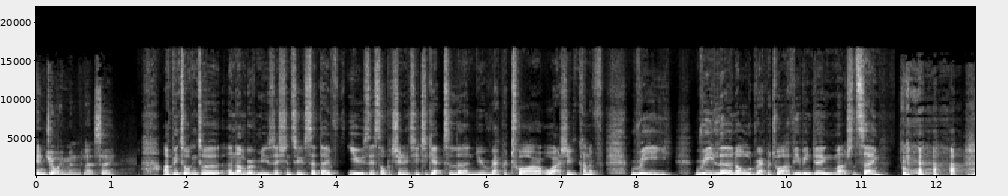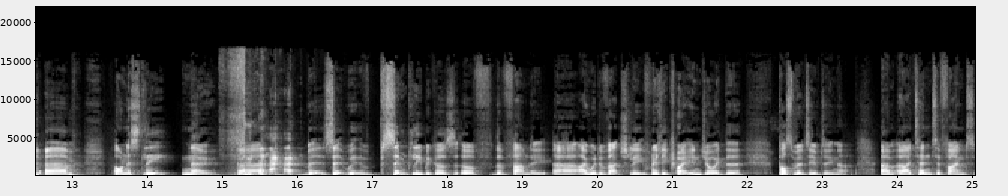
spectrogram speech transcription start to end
enjoyment. Let's say. I've been talking to a, a, number of musicians who've said they've used this opportunity to get to learn new repertoire or actually kind of re relearn old repertoire. Have you been doing much the same? um, honestly, no, uh, but simply because of the family, uh, I would have actually really quite enjoyed the possibility of doing that. Um, I tend to find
